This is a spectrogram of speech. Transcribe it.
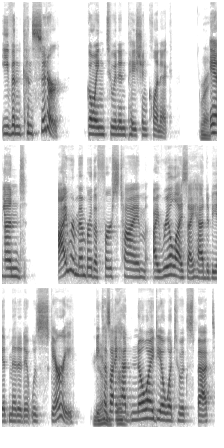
even consider going to an inpatient clinic. right. And I remember the first time I realized I had to be admitted it was scary because I'm I had no idea what to expect.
